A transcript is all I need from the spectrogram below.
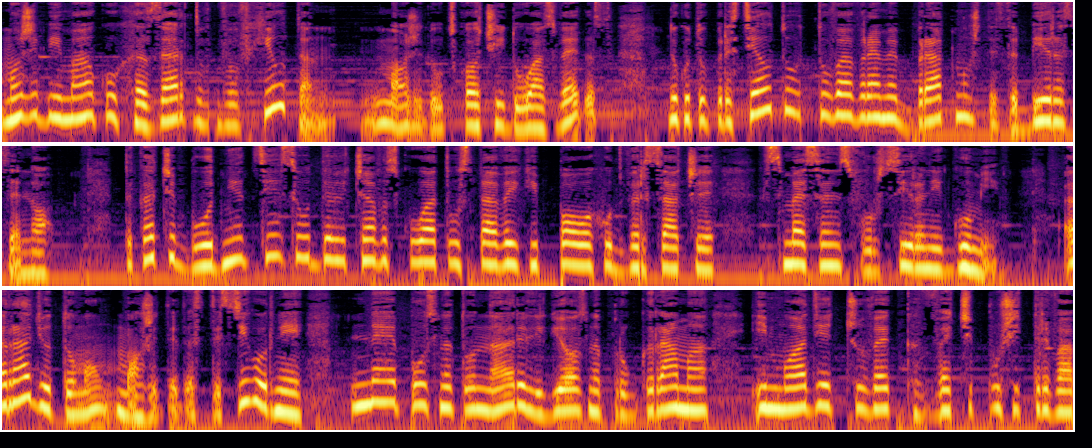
Може би малко хазарт в Хилтън. Може да отскочи и до Лас Вегас, докато през цялото това време брат му ще събира сено. Така че блудният син се отдалечава с колата, оставяйки полах от Версаче, смесен с форсирани гуми – Радиото му, можете да сте сигурни, не е пуснато на религиозна програма и младият човек вече пуши трева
